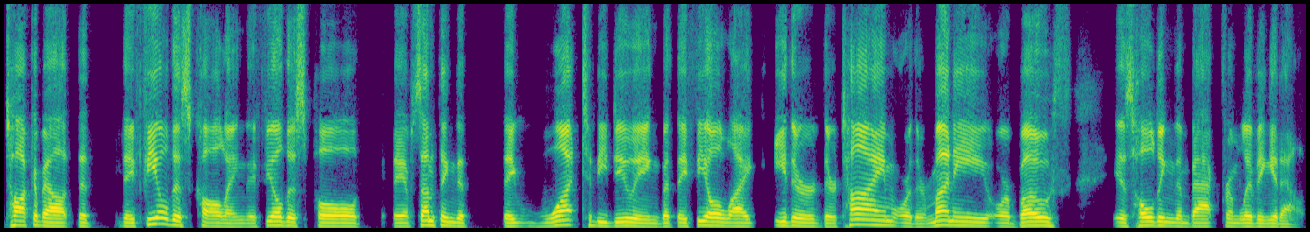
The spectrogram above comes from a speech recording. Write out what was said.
talk about that they feel this calling, they feel this pull, they have something that they want to be doing, but they feel like either their time or their money or both is holding them back from living it out.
